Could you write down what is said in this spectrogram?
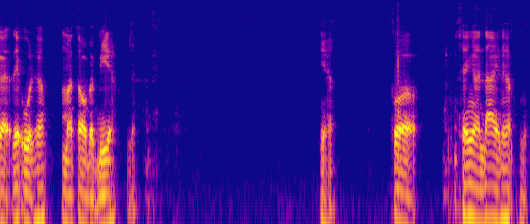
กับไดโอดครับ มาต่อแบบนี้ครับเนี่ยครับก็ใช้งานได้นะครับเนี่ย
